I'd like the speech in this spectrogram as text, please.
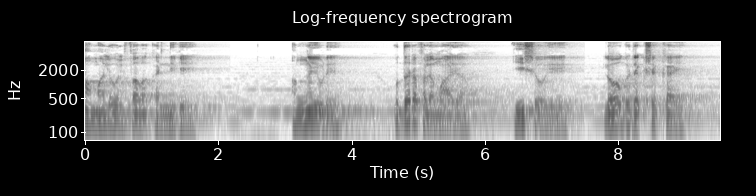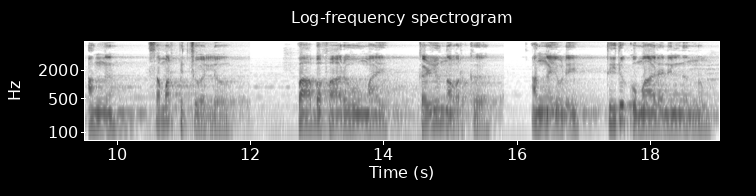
അമലോത്ഭവ കന്യകെ. അങ്ങയുടെ ഉദരഫലമായ ഈശോയെ ലോകരക്ഷയ്ക്കായി അങ്ങ് സമർപ്പിച്ചുവല്ലോ. പാപഭാരവുമായി കഴിയുന്നവർക്ക് അങ്ങയുടെ തിരുകുമാരനിൽ നിന്നും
